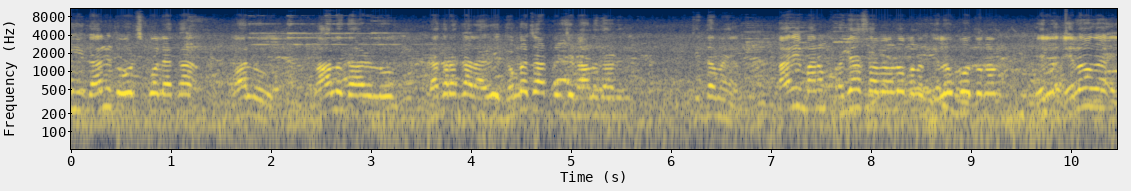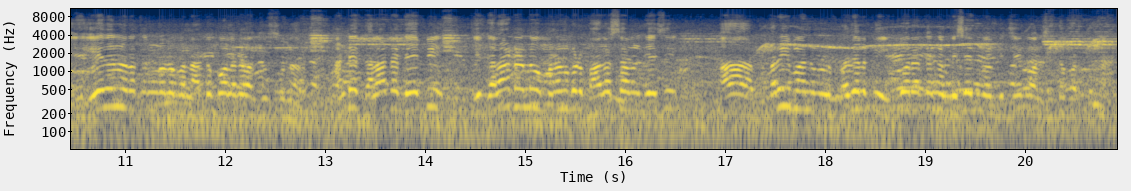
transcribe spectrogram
ఈ దాన్ని ఓర్చుకోలేక వాళ్ళు రాళ్ళు దాడులు రకరకాల అవి దొంగచాటు నుంచి రాళ్ళు దాడులు సిద్ధమయ్యారు కానీ మనం ప్రజాస్వామ్యంలో మనం గెలవబోతున్నాం. ఎలా ఏదైనా రకంగా మనం అడ్డుకోవాలని వాళ్ళు చూస్తున్నారు. అంటే గలాట లేపి ఈ గలాటలో మనం కూడా భాగస్వామ్యం చేసి ఆ మరీ మనం ప్రజలకు ఎక్కువ రకంగా మెసేజ్ పంపించే వాళ్ళు సిద్ధపడుతున్నారు.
